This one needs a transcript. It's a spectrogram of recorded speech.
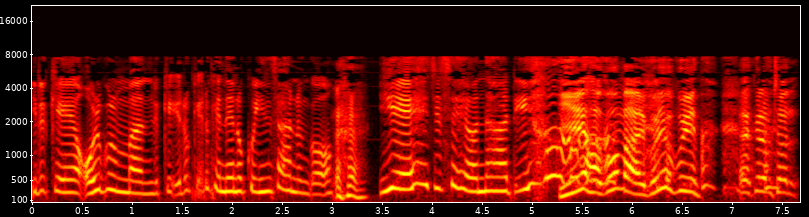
이렇게 얼굴만 이렇게 이렇게 이렇게 내놓고 인사하는 거 이해해 주세요, 나리. 이해하고 말고요 부인 아, 그럼 전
